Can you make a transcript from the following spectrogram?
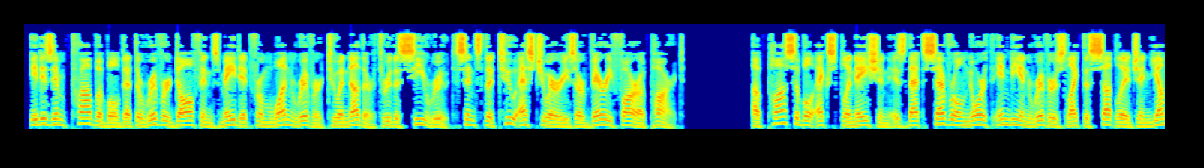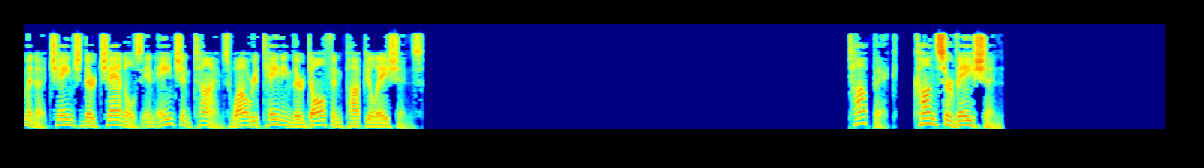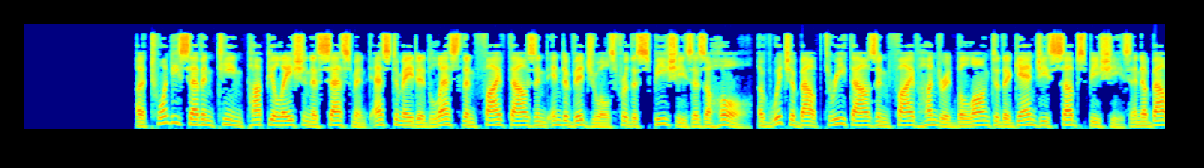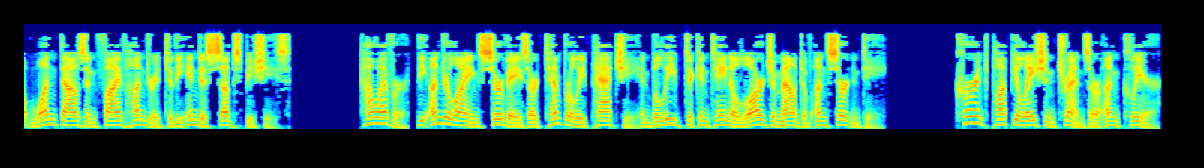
It is improbable that the river dolphins made it from one river to another through the sea route since the two estuaries are very far apart. A possible explanation is that several North Indian rivers like the Sutlej and Yamuna changed their channels in ancient times while retaining their dolphin populations. Conservation A 2017 population assessment estimated less than 5,000 individuals for the species as a whole, of which about 3,500 belong to the Ganges subspecies and about 1,500 to the Indus subspecies. However, the underlying surveys are temporally patchy and believed to contain a large amount of uncertainty. Current population trends are unclear.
